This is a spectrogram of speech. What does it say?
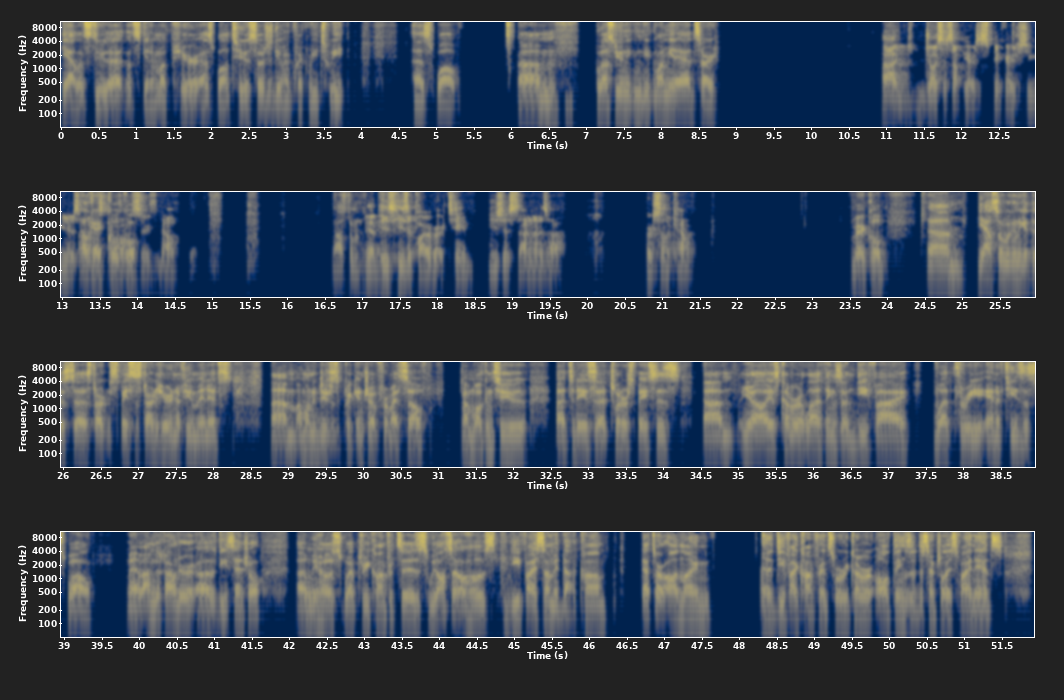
Yeah, let's do that. Let's get him up here as well too. So just give him a quick retweet as well. Um, who else do you need- want me to add? Sorry. Uh, Joseph's up here as a speaker. Just, you can just Okay, cool, cool. So you can help. Awesome. Yeah, he's he's a part of our team. He's just on as a personal account. Very cool. Um, yeah, so we're going to get this uh, start spaces started here in a few minutes. Um, I want to do just a quick intro for myself. Um, welcome to uh, today's uh, Twitter Spaces. Um, you know, I always cover a lot of things on DeFi, Web3, NFTs as well. Uh, I'm the founder of Decentral. Uh, we host Web3 conferences. We also host DeFiSummit.com. That's our online uh, DeFi conference where we cover all things of decentralized finance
